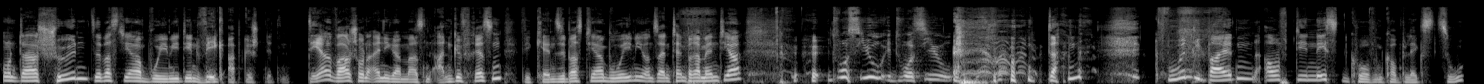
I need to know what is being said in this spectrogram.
und da schön Sebastian Buemi den Weg abgeschnitten. Der war schon einigermaßen angefressen. Wir kennen Sebastian Buemi und sein Temperament ja. It was you, it was you. und dann fuhren die beiden auf den nächsten Kurvenkomplex zu.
